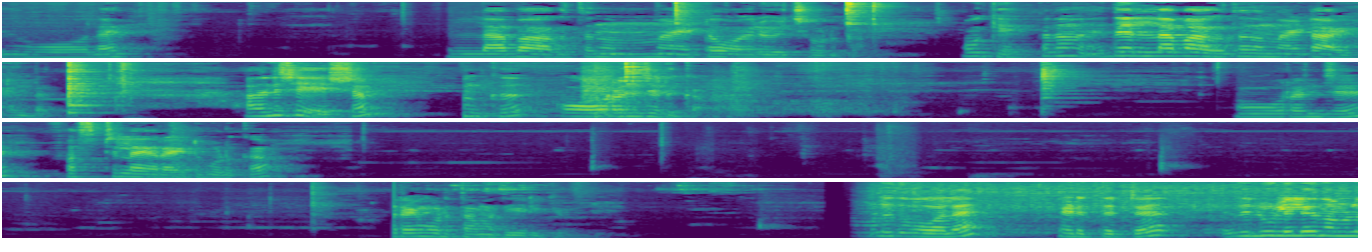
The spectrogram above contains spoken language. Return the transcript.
ഇതുപോലെ എല്ലാ ഭാഗത്തും നന്നായിട്ട് ഓയിൽ ഒഴിച്ചു കൊടുക്കുക. ഓക്കെ അപ്പം ഇത് എല്ലാ ഭാഗത്തും നന്നായിട്ട് ആയിട്ടുണ്ട്. അതിനുശേഷം നമുക്ക് ഓറഞ്ച് എടുക്കാം. ഓറഞ്ച് ഫസ്റ്റ് ലെയറായിട്ട് കൊടുക്കാം. ഇത്രയും കൊടുത്താൽ മതിയായിരിക്കും. നമ്മളിതുപോലെ എടുത്തിട്ട് ഇതിന്റെ ഉള്ളിൽ നമ്മൾ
